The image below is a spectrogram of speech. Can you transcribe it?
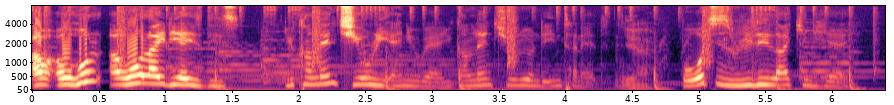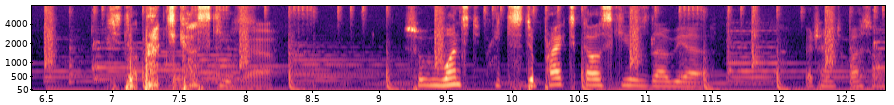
our, our whole our whole idea is this: you can learn theory anywhere, you can learn theory on the internet, Yeah. but what is really lacking here is the practical skills. Yeah. So we want it's the practical skills that we are we're trying to pass on.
